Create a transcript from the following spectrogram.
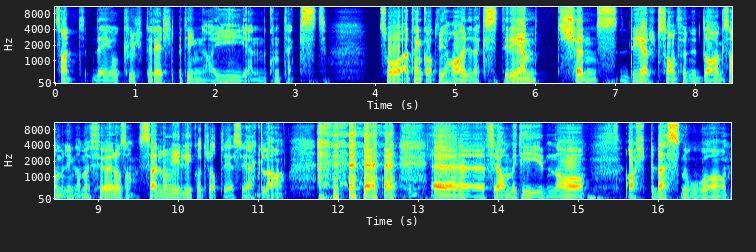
Sant? Det er jo kulturelt betinga i en kontekst. Så jeg tenker at vi har et ekstremt kjønnsdelt samfunn i dag sammenligna med før, altså. Selv om vi liker å tro at vi er så jækla eh, fram i tiden og alt er best nå og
